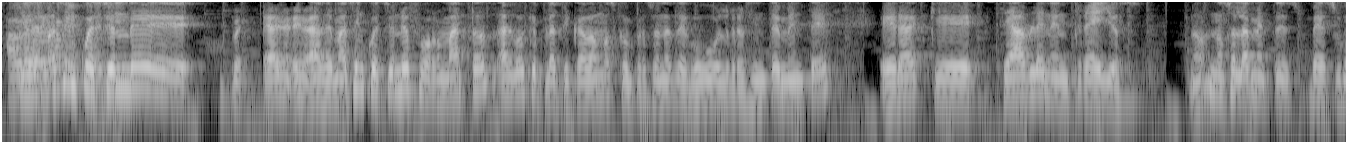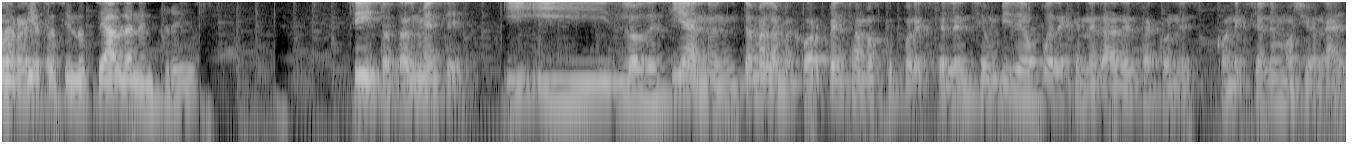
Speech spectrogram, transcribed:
Ahora, además en cuestión de además en cuestión de formatos, algo que platicábamos con personas de Google recientemente era que se hablen entre ellos. ¿no? No solamente ves una pieza, sino se hablan entre ellos. Sí, totalmente. Y, lo decían, en el tema a lo mejor pensamos que por excelencia un video puede generar esa conexión emocional,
